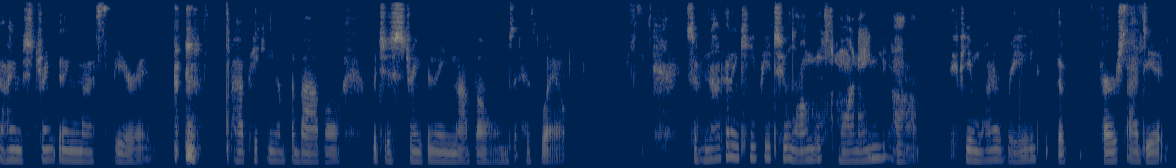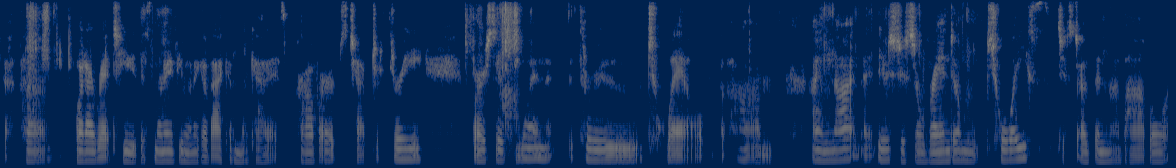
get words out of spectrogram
I'm strengthening my spirit by picking up the Bible, which is strengthening my bones as well. So I'm not going to keep you too long this morning. Um, if you want to read the verse I did, uh, what I read to you this morning, if you want to go back and look at it, it's Proverbs chapter 3, verses 1 through 12. Um, I'm not, it was just a random choice. Just opened my Bible,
